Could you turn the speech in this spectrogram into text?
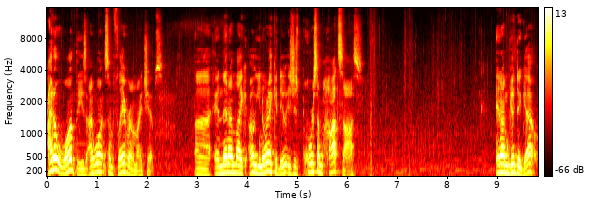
I don't want these. I want some flavor on my chips. Uh, and then I'm like, oh, you know what I could do is just pour some hot sauce, and I'm good to go.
